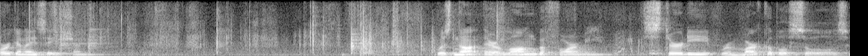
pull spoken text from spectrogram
organization was not there long before me, sturdy, remarkable souls,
